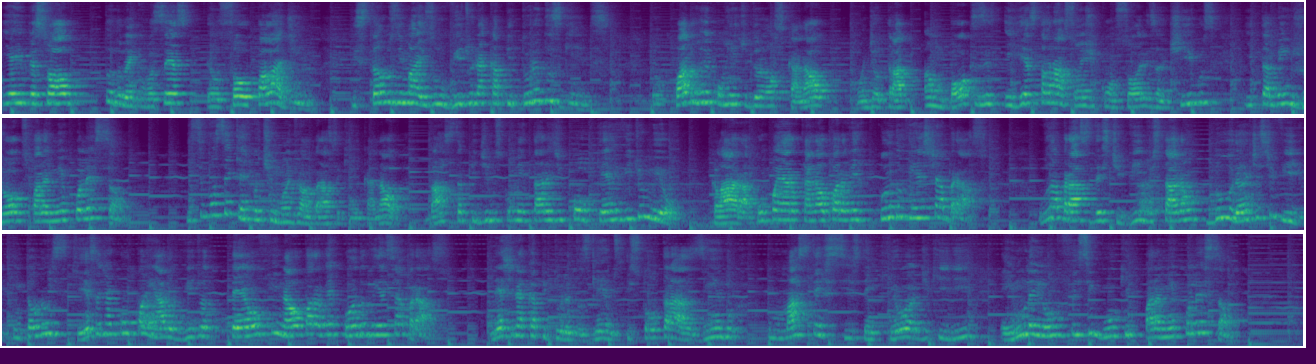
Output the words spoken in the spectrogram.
E aí pessoal, tudo bem com vocês? Eu sou o Paladino. Estamos em mais um vídeo na captura dos games. É o quadro recorrente do nosso canal, onde eu trago unboxings e restaurações de consoles antigos e também jogos para minha coleção. E se você quer que eu te mande um abraço aqui no canal, basta pedir nos comentários de qualquer vídeo meu. Claro, acompanhar o canal para ver quando vem este abraço. Os abraços deste vídeo estarão durante este vídeo, então não esqueça de acompanhar o vídeo até o final para ver quando vem esse abraço. Neste Na Captura dos Games, estou trazendo um Master System que eu adquiri em um leilão do Facebook para minha coleção.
